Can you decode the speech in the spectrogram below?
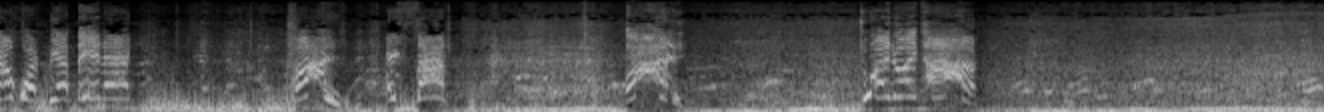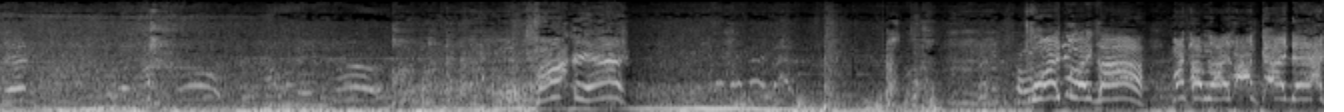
เอาขวดเบียร์ตีเด็กเฮ้ยไอ้สัตว์โอ้ยช่วยด้วยค่ะ พาเนี่ยช่วยด้วยค่ะ มันทำลายร่างกายเด็ก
